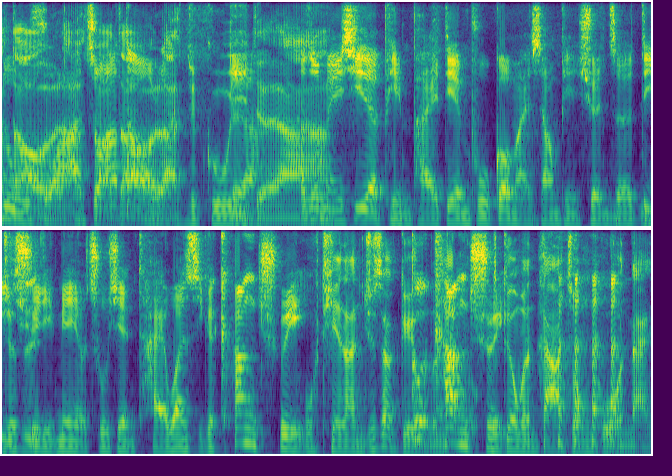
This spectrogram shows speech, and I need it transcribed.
辱华，抓到了，就故意的啊。”他说：“梅西的品牌店铺购买商品选择地区里面有出现台湾是一个 country。”我天哪，你就是要给我们 country 给我们大中国难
